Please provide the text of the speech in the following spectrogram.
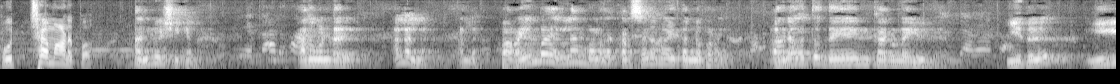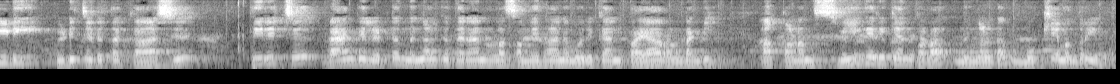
പുച്ഛമാണിപ്പോൾ അന്വേഷിക്കണം. അതുകൊണ്ട് അല്ലല്ല അല്ല. പറയുമ്പോൾ എല്ലാം വളരെ കർശനമായി തന്നെ പറയും. അതിനകത്ത് ദയയും കരുണയും ഇല്ല ഇത് ഇ ഡി പിടിച്ചെടുത്ത കാശ് തിരിച്ച് ബാങ്കിലിട്ട് നിങ്ങൾക്ക് തരാനുള്ള സംവിധാനം ഒരുക്കാൻ തയ്യാറുണ്ടെങ്കിൽ ആ പണം സ്വീകരിക്കാൻ പറ നിങ്ങളുടെ മുഖ്യമന്ത്രിയോട്.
